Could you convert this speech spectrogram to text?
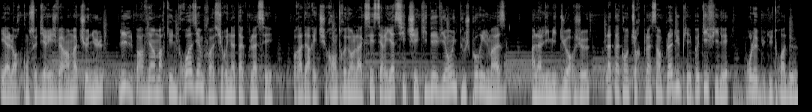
et alors qu'on se dirige vers un match nul, Lille parvient à marquer une troisième fois sur une attaque placée. Bradaric rentre dans l'axe et sert qui dévie une touche pour Ilmaz. À la limite du hors-jeu, l'attaquant turc place un plat du pied petit filet pour le but du 3-2.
